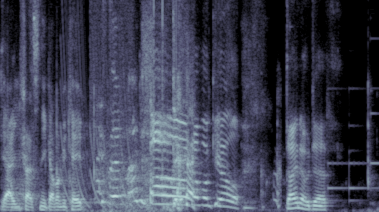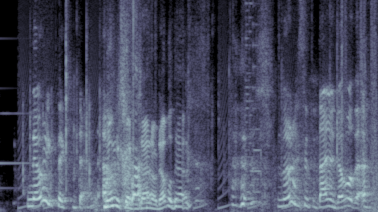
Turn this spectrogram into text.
Yeah, you try to sneak up on me, Kate. Nathan, I. Oh, double kill. Dino death. Nobody picked the dino. No one expects dino double death. Nobody picked the dino double death.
